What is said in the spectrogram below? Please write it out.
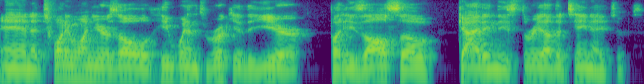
And at 21 years old, he wins Rookie of the Year, but he's also guiding these three other teenagers.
